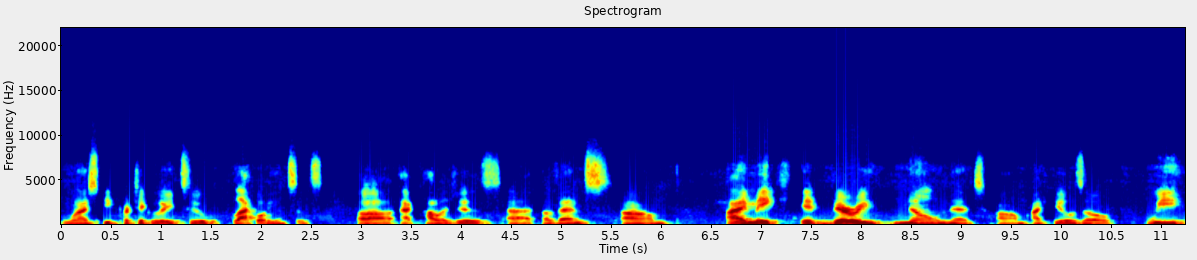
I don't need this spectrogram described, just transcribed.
when I speak particularly to Black audiences, uh, at colleges, at events, um, I make it very known that um, I feel as though we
